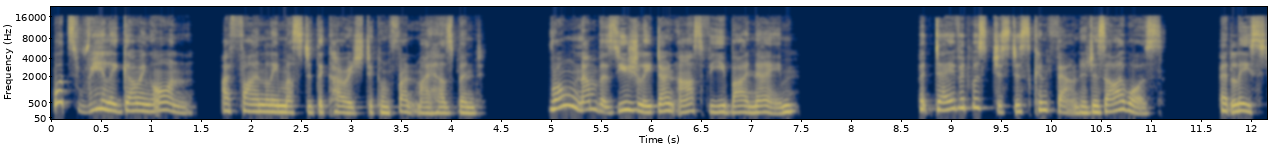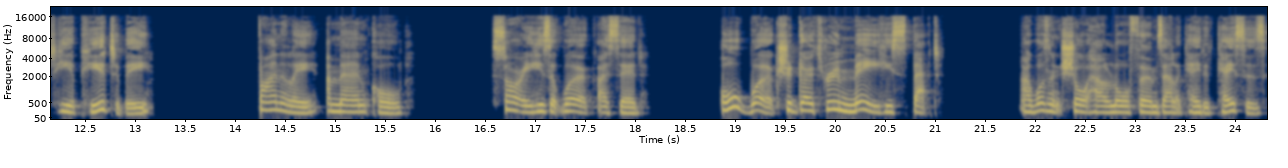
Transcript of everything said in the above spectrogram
What's really going on? I finally mustered the courage to confront my husband. Wrong numbers usually don't ask for you by name. But David was just as confounded as I was. At least he appeared to be. Finally, a man called. Sorry, he's at work, I said. All work should go through me, he spat. I wasn't sure how law firms allocated cases,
